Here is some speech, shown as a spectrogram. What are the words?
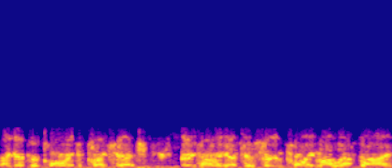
I got to the point where I could play catch, every time I got to a certain point, my left eye,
